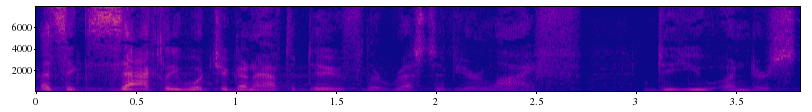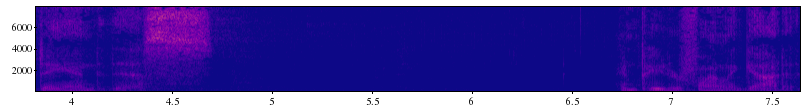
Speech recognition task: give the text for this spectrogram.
that's exactly what you're going to have to do for the rest of your life. Do you understand this? And Peter finally got it.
